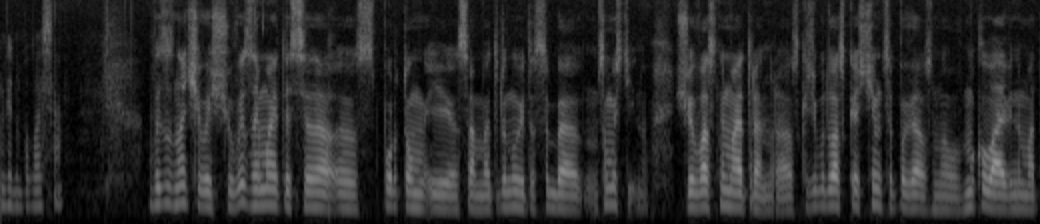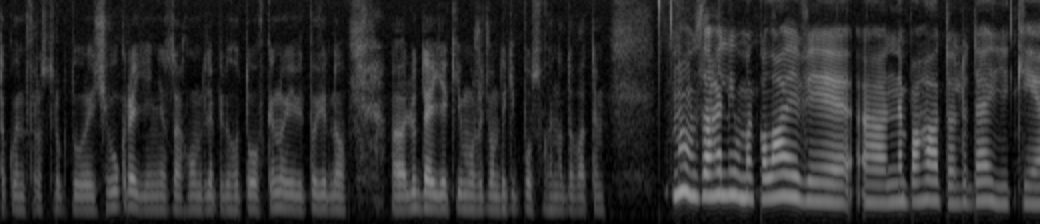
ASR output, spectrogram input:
відбулося. Ви зазначили, що ви займаєтеся е, спортом і саме тренуєте себе самостійно, що у вас немає тренера. Скажіть, будь ласка, з чим це пов'язано? В Миколаєві немає такої інфраструктури, чи в Україні загалом для підготовки? Ну і відповідно е, людей, які можуть вам такі послуги надавати. Ну, взагалі, в Миколаєві е, небагато людей, які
